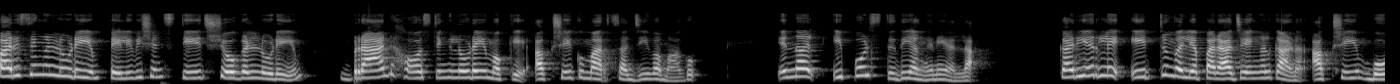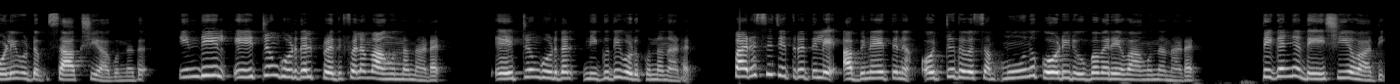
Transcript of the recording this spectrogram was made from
പരസ്യങ്ങളിലൂടെയും ടെലിവിഷൻ സ്റ്റേജ് ഷോകളിലൂടെയും ബ്രാൻഡ് ഹോസ്റ്റിങ്ങിലൂടെയും ഒക്കെ അക്ഷയ് കുമാർ സജീവമാകും. എന്നാൽ ഇപ്പോൾ സ്ഥിതി അങ്ങനെയല്ല. കരിയറിലെ ഏറ്റവും വലിയ പരാജയങ്ങൾക്കാണ് അക്ഷയും ബോളിവുഡും സാക്ഷിയാകുന്നത്. ഇന്ത്യയിൽ ഏറ്റവും കൂടുതൽ പ്രതിഫലം വാങ്ങുന്ന നടൻ ഏറ്റവും കൂടുതൽ നികുതി കൊടുക്കുന്ന നടൻ പരസ്യ ചിത്രത്തിലെ അഭിനയത്തിന് ഒറ്റ ദിവസം മൂന്ന് കോടി രൂപ വരെ വാങ്ങുന്ന നടൻ തികഞ്ഞ ദേശീയവാദി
